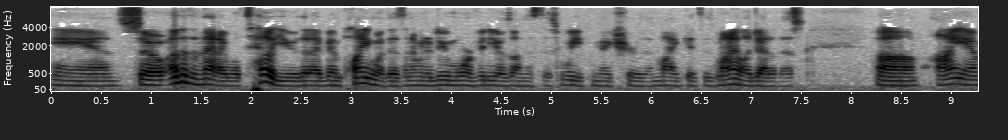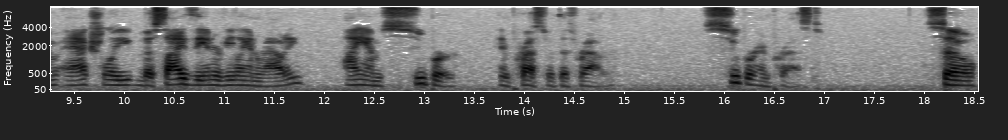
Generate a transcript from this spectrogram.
and so, other than that, I will tell you that I've been playing with this, and I'm going to do more videos on this this week to make sure that Mike gets his mileage out of this. Um, I am actually, besides the inter VLAN routing, I am super impressed with this router. Super impressed. So,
